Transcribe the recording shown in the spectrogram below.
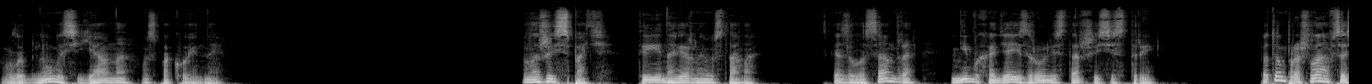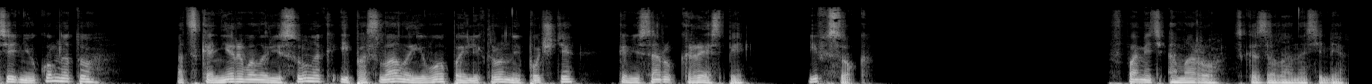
улыбнулась, явно успокоенная. «Ложись спать, ты, наверное, устала», — сказала Сандра, не выходя из роли старшей сестры. Потом прошла в соседнюю комнату, отсканировала рисунок и послала его по электронной почте комиссару Креспи и в СОК. «В память о Моро», — сказала она себе.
